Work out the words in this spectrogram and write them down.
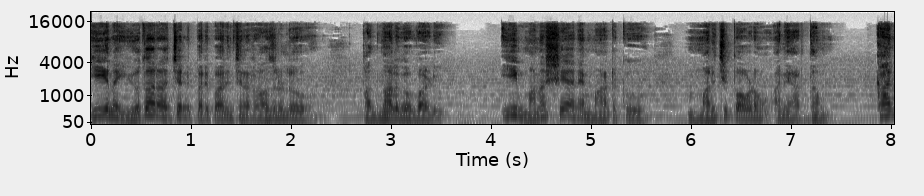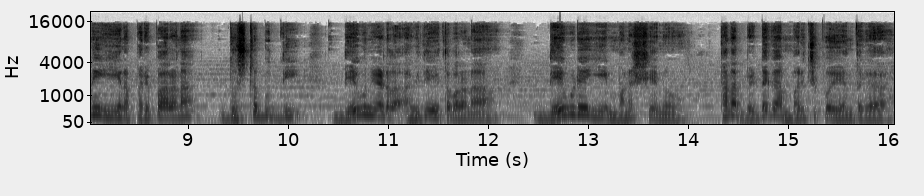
ఈయన యూదా రాజ్యాన్ని పరిపాలించిన రాజులలో పద్నాలుగవ వాడు. ఈ మనషే అనే మాటకు మరిచిపోవడం అని అర్థం. కానీ ఈయన పరిపాలన దుష్టబుద్ధి దేవుని ఎడల అవిధేయత వలన దేవుడే ఈ మనషేను తన బిడ్డగా మరిచిపోయేంతగా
